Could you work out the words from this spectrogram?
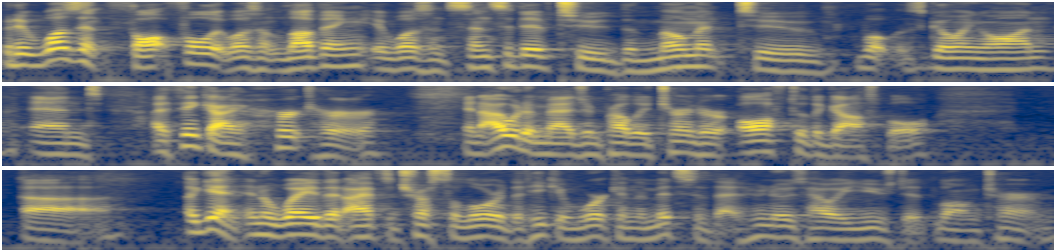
but it wasn't thoughtful, it wasn't loving, it wasn't sensitive to the moment, to what was going on. And I think I hurt her, and I would imagine probably turned her off to the gospel. Uh, again, in a way that I have to trust the Lord that He can work in the midst of that. Who knows how He used it long term?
